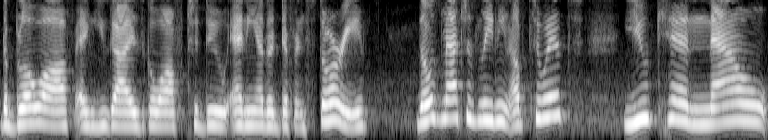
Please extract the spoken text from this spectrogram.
the blow off and you guys go off to do any other different story, those matches leading up to it, you can now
